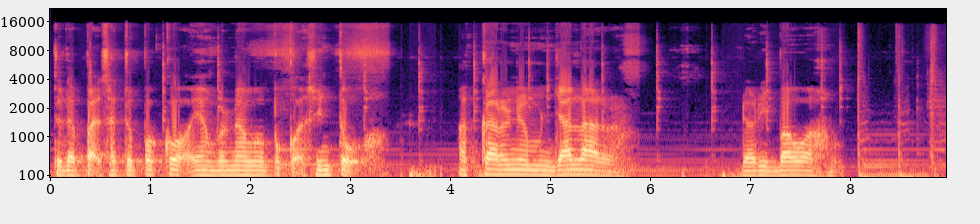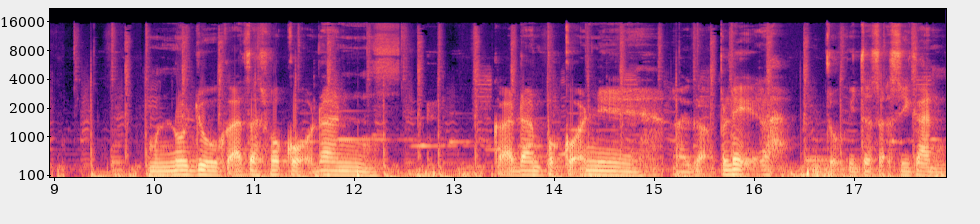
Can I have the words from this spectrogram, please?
Terdapat satu pokok yang bernama pokok sintok akarnya menjalar dari bawah menuju ke atas pokok dan keadaan pokok ini agak pelik lah untuk kita saksikan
